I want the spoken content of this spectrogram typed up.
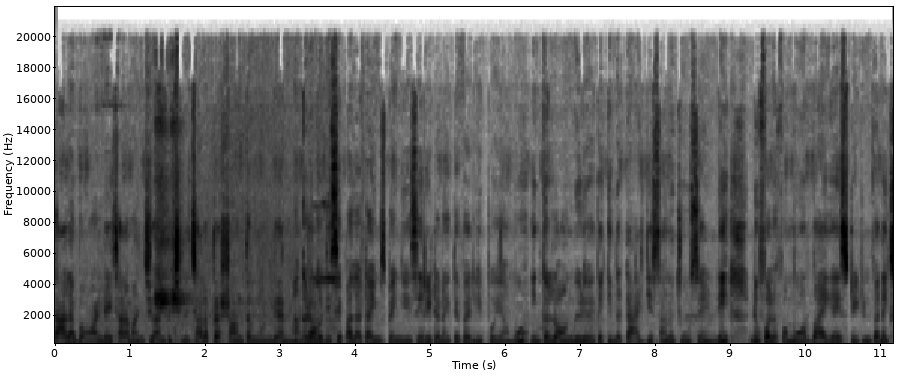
చాలా బాగుండే చాలా మంచిగా అనిపించింది చాలా ప్రశాంతంగా ఉండే అనమాట అక్కడ కొద్దిసేపు అలా టైం స్పెండ్ చేసి రిటర్న్ అయితే వెళ్ళిపోయాము. ఇంకా లాంగ్ వీడియో అయితే కింద ట్యాగ్ చేశాను చూసేయండి. Do follow for more bye guys state for next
